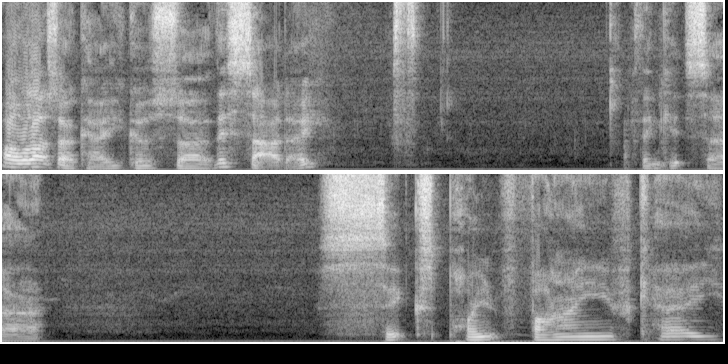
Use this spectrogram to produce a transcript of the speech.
oh well that's okay because uh, this Saturday I think it's uh, six point five k,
